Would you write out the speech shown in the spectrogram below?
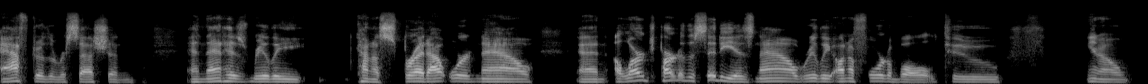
after the recession. And that has really kind of spread outward now. And a large part of the city is now really unaffordable to, you know,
